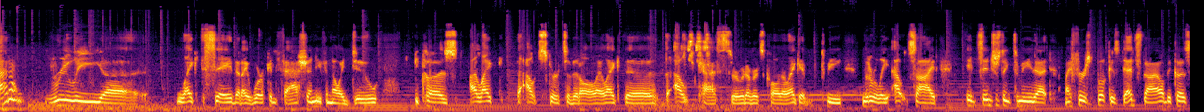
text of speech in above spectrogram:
I don't really uh, like to say that I work in fashion, even though I do, because I like the outskirts of it all. I like the the outcasts or whatever it's called. I like it to be literally outside. It's interesting to me that my first book is Dead Style because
